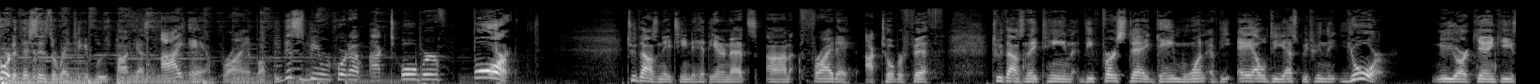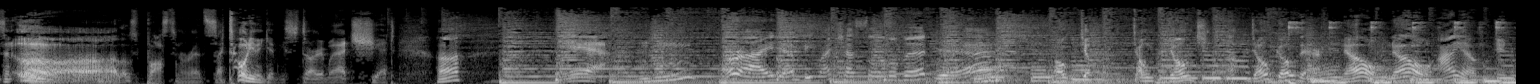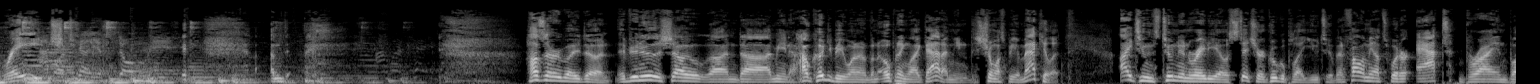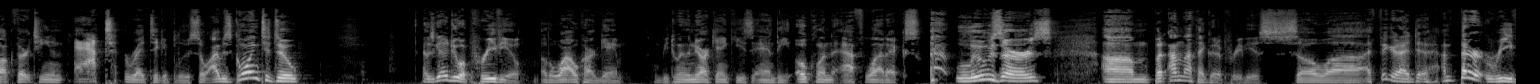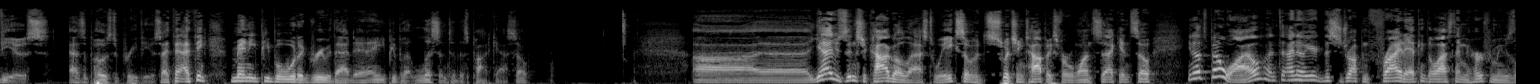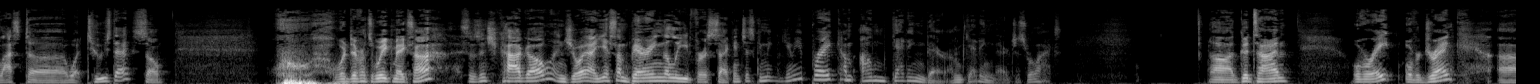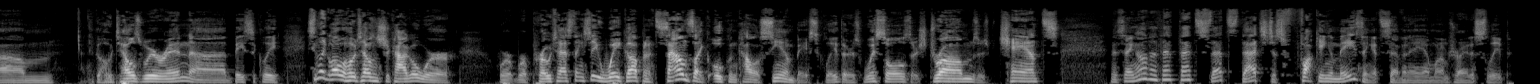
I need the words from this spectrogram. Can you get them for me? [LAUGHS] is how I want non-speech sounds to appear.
live pre-recorded. This is the Red Ticket Blues podcast. I am Brian Buckley. This is being recorded on October 4th. 2018 to hit the internets on Friday, October 5th, 2018, the first day, game one of the ALDS between the, your New York Yankees and, ugh, those Boston Reds. I [LAUGHS] don't even get me started with that shit. Huh? Yeah. Mm-hmm. All right. Yeah, beat my chest a little bit. Yeah. Oh, don't, don't, don't, go there. No, no. I am enraged. I'm. [LAUGHS] How's everybody doing? If you're new to the show, and uh, I mean, how could you be one of an opening like that? I mean, the show must be immaculate. iTunes, TuneIn Radio, Stitcher, Google Play, YouTube, and follow me on Twitter at Brian Buck 13 and at Red Ticket Blue. So I was going to do, I was going to do a preview of the wild card game between the New York Yankees and the Oakland Athletics [COUGHS] losers. Um, but I'm not that good at previews, so uh, I figured I'd I'm better at reviews as opposed to previews. I think I think many people would agree with that, and any people that listen to this podcast. So. Uh, yeah, I was in Chicago last week, so switching topics for one second. So, you know, it's been a while. I know this is dropping Friday. I think the last time you heard from me was last, uh, what, Tuesday? So, what a difference a week makes, huh? This is in Chicago. Enjoy. Uh, yes, I'm burying the lead for a second. Just give me give me a break. I'm I'm getting there. I'm getting there. Just relax. Uh, good time. Over ate, over drank. Um, I think the hotels we were in, uh, basically, seemed like all the hotels in Chicago were, were, were protesting. So you wake up and it sounds like Oakland Coliseum, basically. There's whistles, there's drums, there's chants. And they're saying, oh, that, that, that's, that's, that's just fucking amazing at 7 a.m. when I'm trying to sleep.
